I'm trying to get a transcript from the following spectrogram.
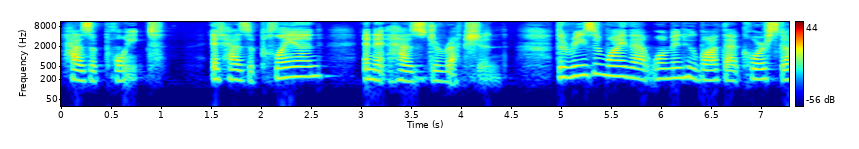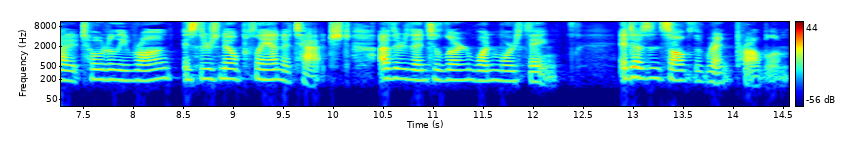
has a point. It has a plan and it has direction. The reason why that woman who bought that course got it totally wrong is there's no plan attached other than to learn one more thing. It doesn't solve the rent problem.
